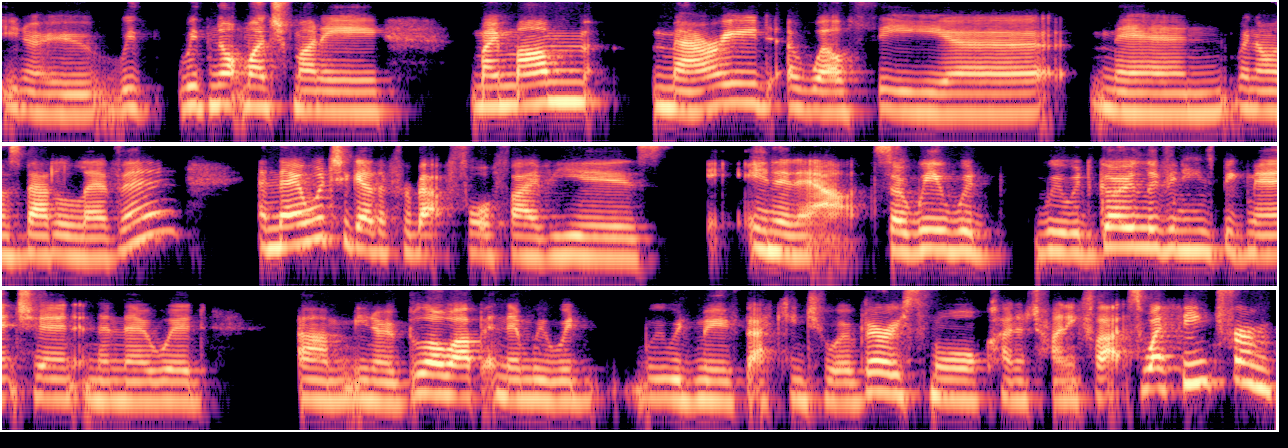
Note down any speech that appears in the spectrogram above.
you know, with with not much money. My mum married a wealthy uh, man when I was about 11 and they were together for about 4 or 5 years in and out. So we would we would go live in his big mansion and then they would um, you know blow up and then we would we would move back into a very small kind of tiny flat. So I think from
